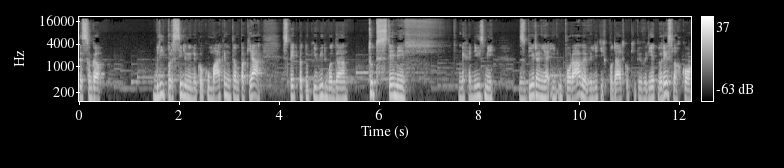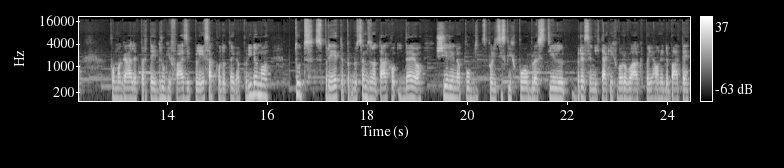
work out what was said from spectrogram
da so ga bili prisiljeni nekako umakniti. Ampak ja, spet pa tukaj vidimo, da tudi s temi mehanizmi zbiranja in uporabe velikih podatkov, ki bi verjetno res lahko pomagali pri tej drugi fazi plesa, ko do tega pridemo tudi sprejete, predvsem za tako idejo širjenja policijskih pooblastil, brez enih takih varovalk, pa javne debate.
